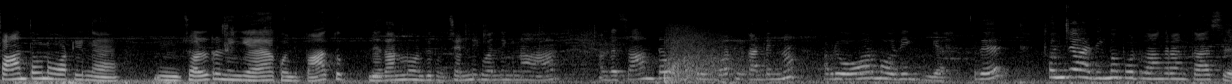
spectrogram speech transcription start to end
சாந்தவ்னு ஹோட்டலுங்க. சொல்கிறேன் நீங்கள் கொஞ்சம் பார்த்து நிதானமாக வந்துட்டு சென்னைக்கு வந்தீங்கன்னா அந்த சாந்தவ் அப்படி ஹோட்டல் கண்டிங்கன்னா அப்படி ஓரமாக ஒதுங்கிங்க இது கொஞ்சம் அதிகமாக போட்டு வாங்குறாங்க காசு.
